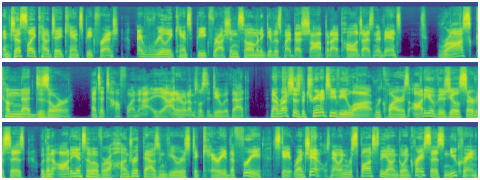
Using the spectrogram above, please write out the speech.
And just like how Jay can't speak French, I really can't speak Russian, so I'm going to give this my best shot, but I apologize in advance. Roskomnadzor. That's a tough one. I, I don't know what I'm supposed to do with that. Now, Russia's Vitrina TV law requires audiovisual services with an audience of over 100,000 viewers to carry the free state run channels. Now, in response to the ongoing crisis in Ukraine,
